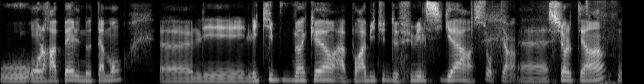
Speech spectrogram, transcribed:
où on le rappelle notamment. Euh, l'équipe vainqueur a pour habitude de fumer le cigare sur le terrain. Euh, sur le terrain. euh,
